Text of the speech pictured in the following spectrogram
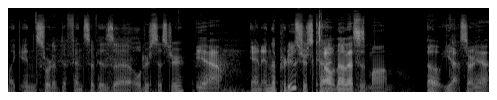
like in sort of defense of his uh, older sister. Yeah. And in the producer's cut, Oh no, that's his mom. oh yeah, sorry. Yeah.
